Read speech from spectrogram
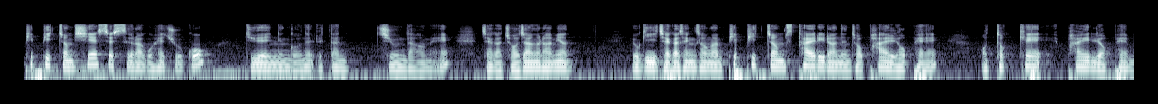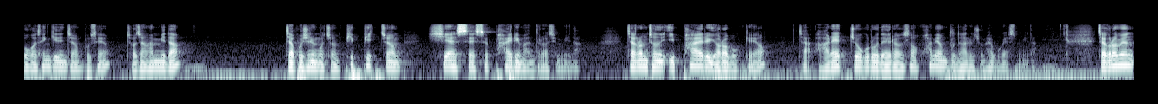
pp.css라고 해주고 뒤에 있는 거는 일단 지운 다음에 제가 저장을 하면 여기 제가 생성한 pp.style이라는 저 파일 옆에 어떻게 파일 옆에 뭐가 생기는지 한번 보세요. 저장합니다. 자, 보시는 것처럼 pp.css 파일이 만들어집니다. 자, 그럼 저는 이 파일을 열어볼게요. 자, 아래쪽으로 내려서 화면 분할을 좀 해보겠습니다. 자, 그러면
